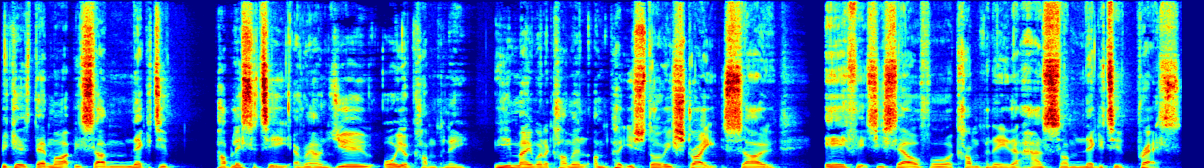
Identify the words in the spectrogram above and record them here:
because there might be some negative publicity around you or your company. You may want to come in and put your story straight. So if it's yourself or a company that has some negative press,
